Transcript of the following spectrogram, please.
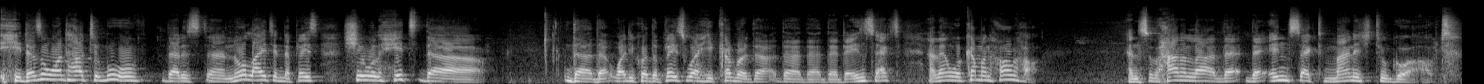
he doesn't want her to move. There is uh, no light in the place. She will hit the, the, the what do you call the place where he covered the, the, the, the, the insects and then will come and harm her. And subhanAllah, the, the insect managed to go out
